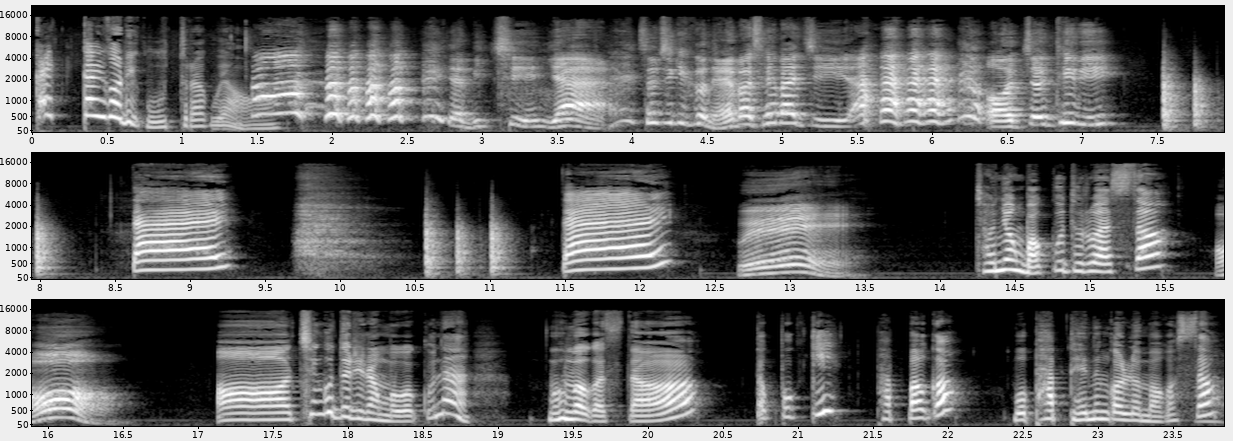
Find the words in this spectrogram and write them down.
깔깔거리고 웃더라고요. 야 미친. 야 솔직히 그건 에바 세바지. 어쩔 TV. 딸. 딸. 왜? 저녁 먹고 들어왔어? 어. 어, 친구들이랑 먹었구나. 뭐 먹었어? 떡볶이? 밥 먹어? 뭐밥 되는 걸로 먹었어?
